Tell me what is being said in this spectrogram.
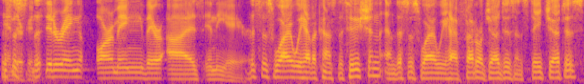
This and is, they're considering the, arming their eyes in the air. This is why we have a constitution, and this is why we have federal judges and state judges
